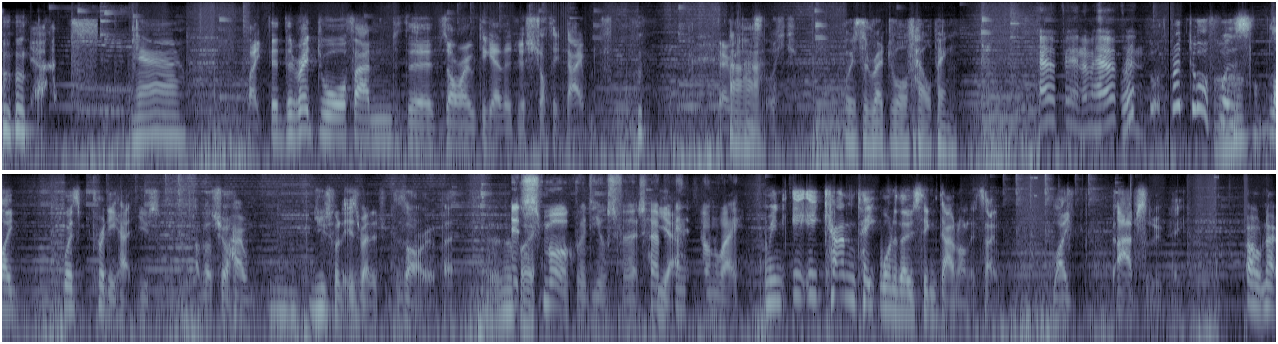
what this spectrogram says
Yeah. Yeah. Like the the red dwarf and the Zorro together just shot it down. Very Ah. easily. Was the red dwarf helping? Helping, I'm helping. the red dwarf was Oh. like was pretty ha- useful. I'm not sure how useful it is relative to Zorro, but Oh. It's small grid useful. It's helping Yeah. in its own way. I mean, it, it can take one of those things down on its own. Like, absolutely. Oh no.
